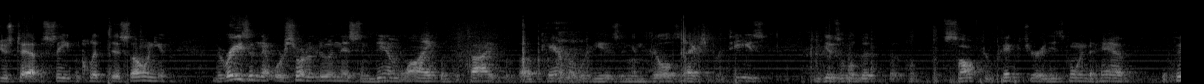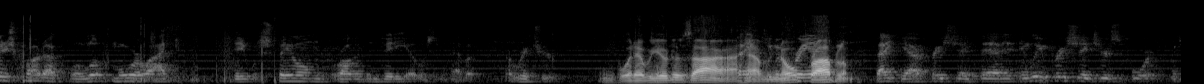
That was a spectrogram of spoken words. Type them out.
just have a seat and clip this on you. The reason that we're sort of doing this in dim light with the type of camera we're using and Phil's expertise, it gives a little bit of a softer picture, and it's going to have, the finished product will look more like it was filmed rather than videos and have a, a richer. Whatever your desire, I Thank have you, no friend. problem. Thank you, I appreciate that, and, and we appreciate your support, Mr.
